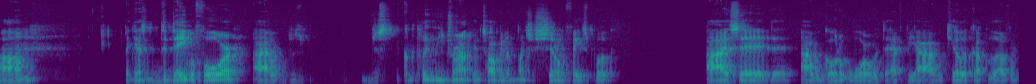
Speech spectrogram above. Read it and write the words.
Um, I guess the day before, I was just completely drunk and talking a bunch of shit on Facebook. I said that I would go to war with the FBI, I would kill a couple of them.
